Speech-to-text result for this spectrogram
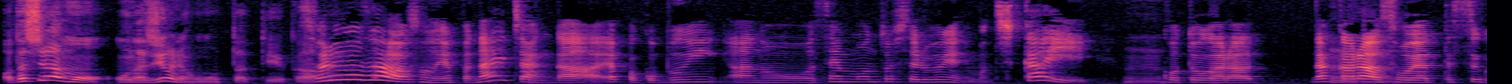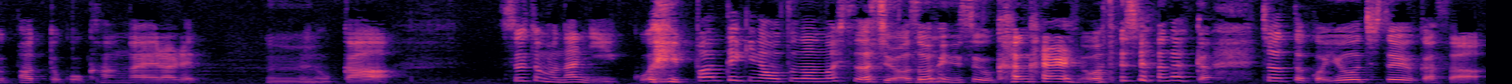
私はもう同じように思ったっていうか。それはさそのやっぱないちゃんがやっぱこう分あの専門としてる分野にも近いうん事柄だかうんうん。らそうやってすぐパッとこう考えられうんるのか、それとも何こう一般的な大人の人たちはそういうふうにすぐ考えられるの、私はなんかちょっとこう幼稚というかさ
